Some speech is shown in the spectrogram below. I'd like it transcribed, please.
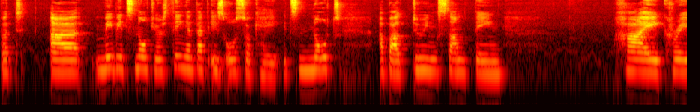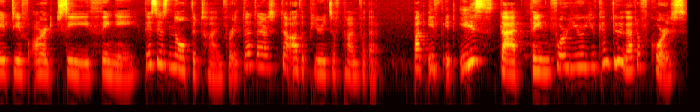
But uh, maybe it's not your thing, and that is also okay. It's not about doing something high creative artsy thingy this is not the time for it there's the other periods of time for that but if it is that thing for you you can do that of course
